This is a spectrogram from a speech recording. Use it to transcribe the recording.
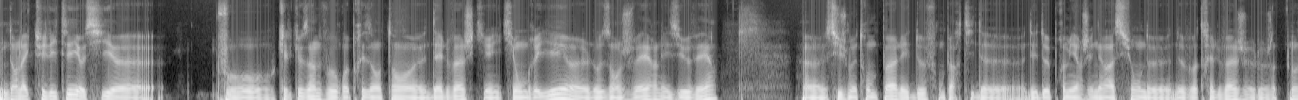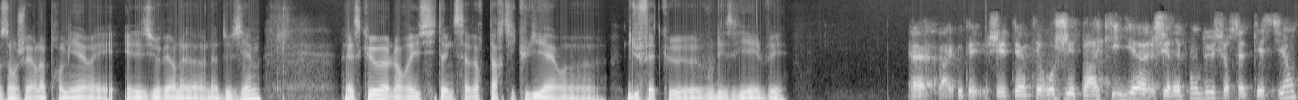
Dans l'actualité, il y a aussi euh, quelques-uns de vos représentants euh, d'élevage qui, ont brillé, euh, Losange Vert, les yeux verts. si je ne me trompe pas, les deux font partie des deux premières générations de, votre élevage, Losange Vert la première et, les yeux verts la, deuxième. Est-ce que leur réussite a une saveur particulière du fait que vous les ayez élevés? Écoutez, j'ai été interrogé par Akidia, j'ai répondu sur cette question,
